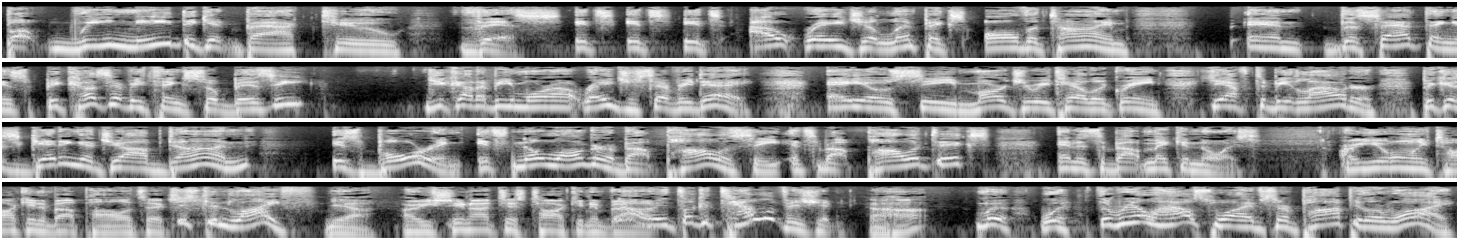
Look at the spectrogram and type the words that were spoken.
but we need to get back to this. It's it's it's outrage Olympics all the time, and the sad thing is because everything's so busy. You got to be more outrageous every day. AOC, Marjorie Taylor Greene, you have to be louder because getting a job done is boring. It's no longer about policy. It's about politics and it's about making noise. Are you only talking about politics? Just in life. yeah. Are you so you're not just talking No, about? I mean, look at television. uh huh. W- w- The Real Housewives are popular. Why?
